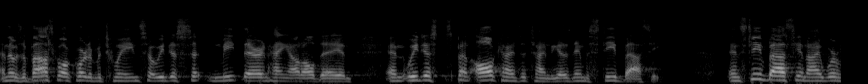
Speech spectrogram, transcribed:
and there was a basketball court in between. So we just sit and meet there and hang out all day. And, and we just spent all kinds of time together. His name was Steve Bassey. And Steve Bassey and I were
